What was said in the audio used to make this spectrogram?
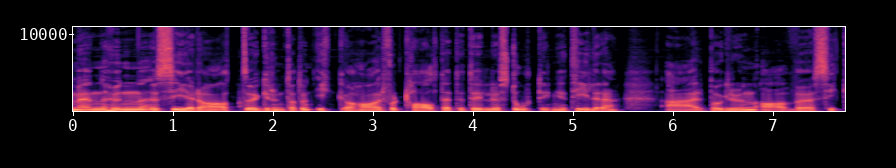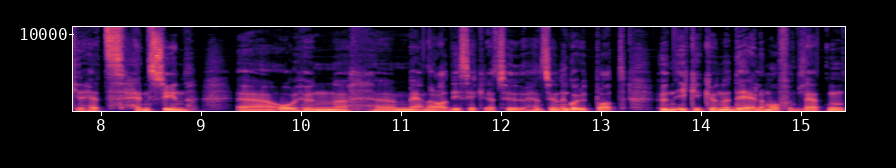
Men hun sier da at grunnen til at hun ikke har fortalt dette til Stortinget tidligere, er pga. sikkerhetshensyn. Og hun mener at de sikkerhetshensynene går ut på at hun ikke kunne dele med offentligheten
